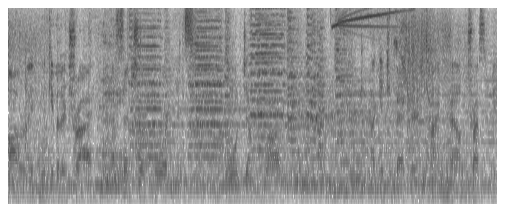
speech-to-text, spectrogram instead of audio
All right, we'll give it a try. I'll set your coordinates. won't jump far. I'll get you back there in time, pal. Trust me.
